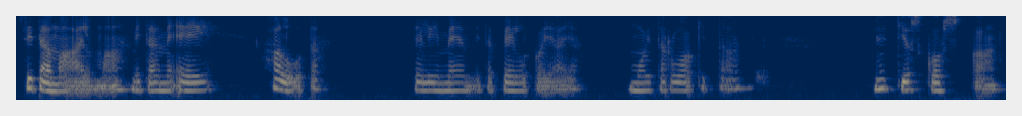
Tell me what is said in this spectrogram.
sitä maailmaa, mitä me ei haluta. Eli meidän niitä pelkoja ja muita ruokitaan. Nyt jos koskaan,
